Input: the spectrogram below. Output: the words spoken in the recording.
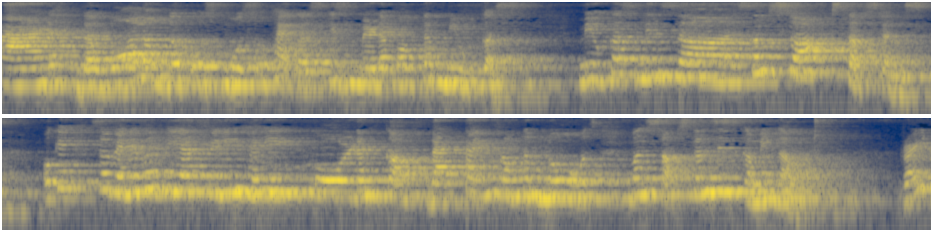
and the wall of the esophagus is made up of the mucus Mucus means uh, some soft substance. Okay, so whenever we are feeling very cold and cough, that time from the nose, one substance is coming out, right?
